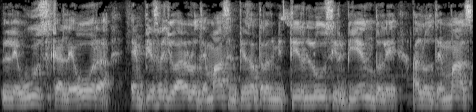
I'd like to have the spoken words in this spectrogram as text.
le busca, le ora, empieza a ayudar a los demás, empieza a transmitir luz sirviéndole a los demás.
